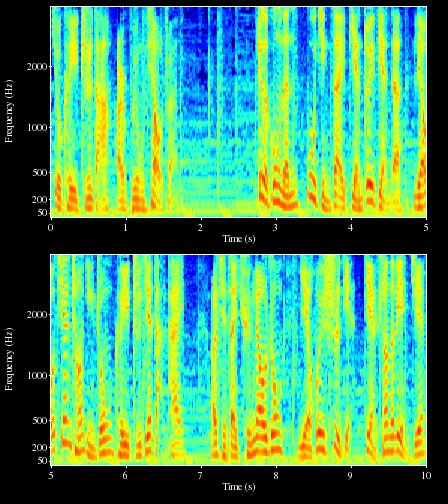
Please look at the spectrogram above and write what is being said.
就可以直达而不用跳转。这个功能不仅在点对点的聊天场景中可以直接打开，而且在群聊中也会试点电商的链接。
